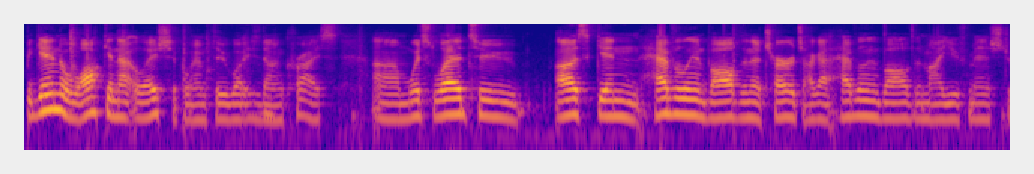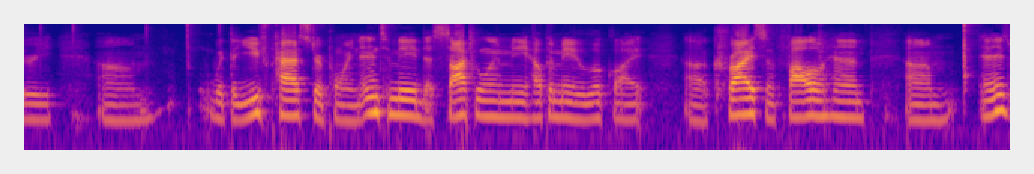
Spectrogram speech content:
began to walk in that relationship with Him through what He's done in Christ, um, which led to us getting heavily involved in the church. I got heavily involved in my youth ministry. Um, with the youth pastor pointing into me, discipling me, helping me look like uh, Christ and follow Him. Um, and it's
